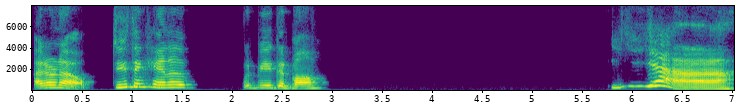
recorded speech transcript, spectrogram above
I don't know. Do you think Hannah would be a good mom? Yeah.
